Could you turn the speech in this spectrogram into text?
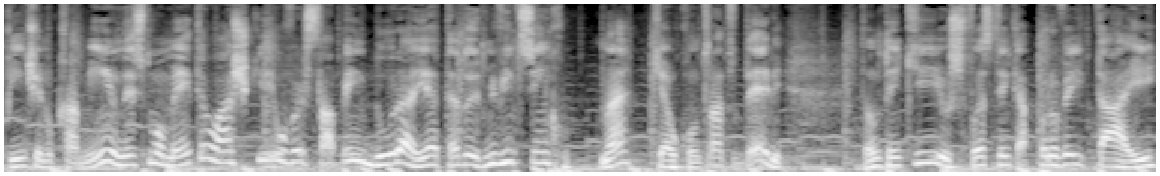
pinte no caminho, nesse momento eu acho que o Verstappen dura aí até 2025, né? Que é o contrato dele. Então tem que. Os fãs têm que aproveitar aí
